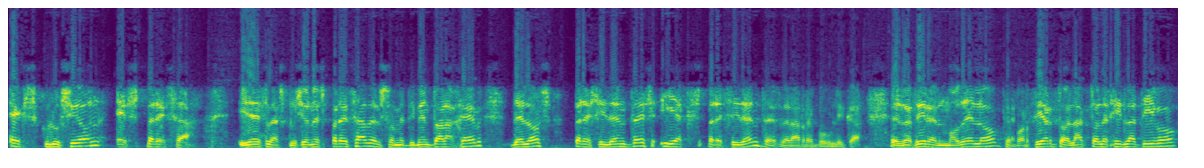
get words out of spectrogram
exclusión expresa. Y es la exclusión expresa del sometimiento a la JEP de los presidentes y expresidentes de la República. Es decir, el modelo, que por cierto el acto legislativo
